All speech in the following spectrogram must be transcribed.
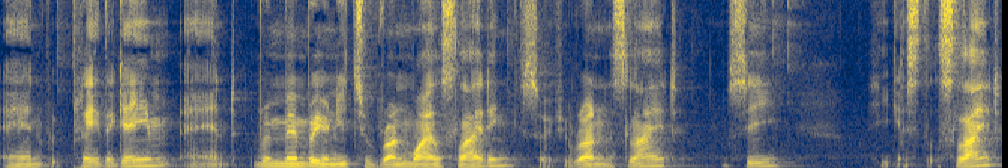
and we play the game. And remember you need to run while sliding. So if you run and slide you'll see he can still slide.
